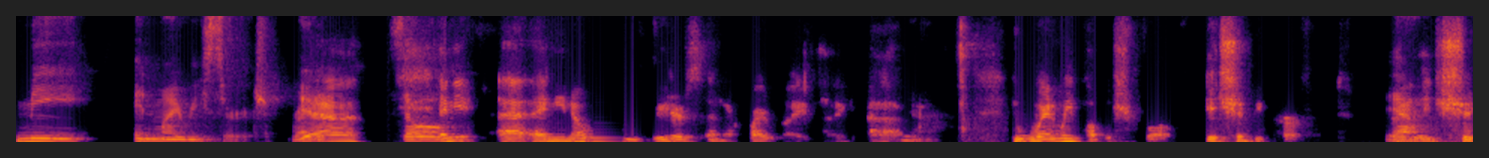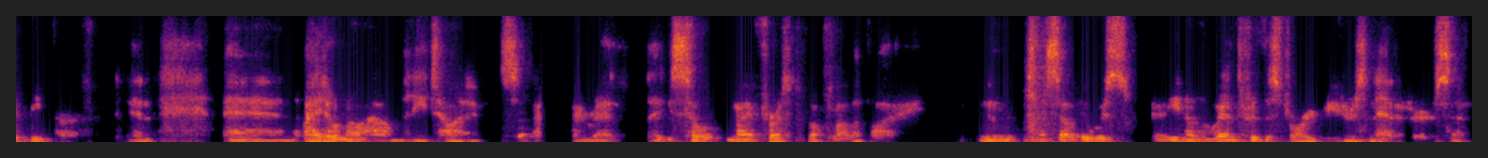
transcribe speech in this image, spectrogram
me in my research. Right? Yeah. So and you uh, and you know readers and they're quite right. Like uh, yeah. when we publish a book, it should be perfect. Yeah. It should be perfect. And and I don't know how many times I read. So my first book, Lullaby, mm, so it was you know went through the story readers and editors and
